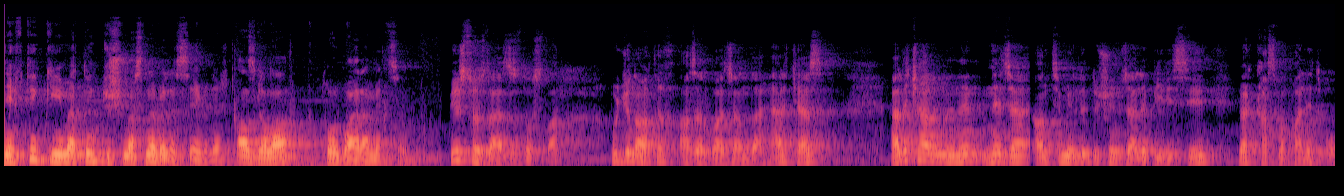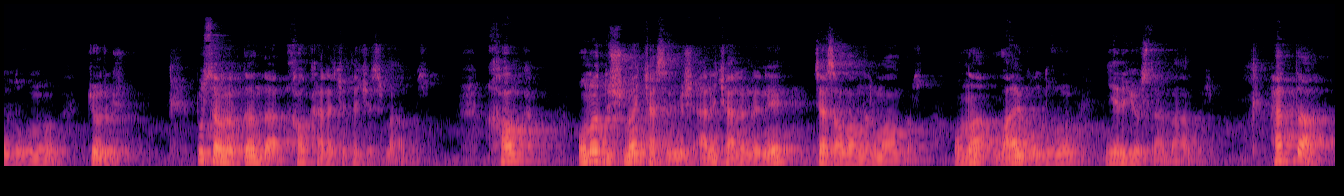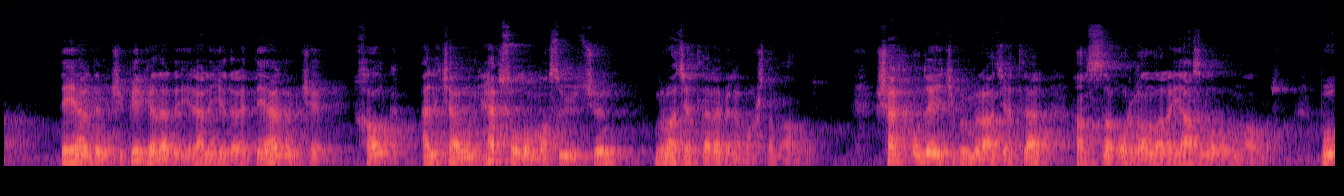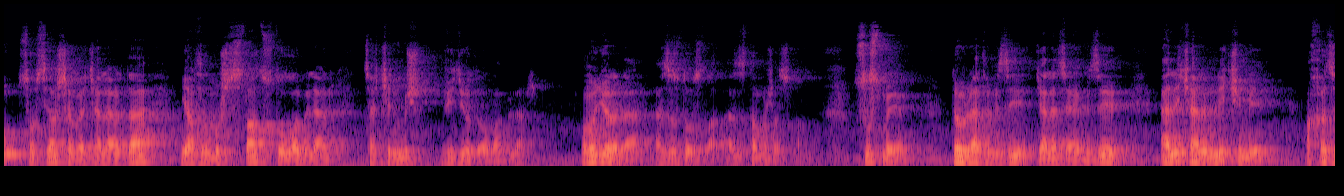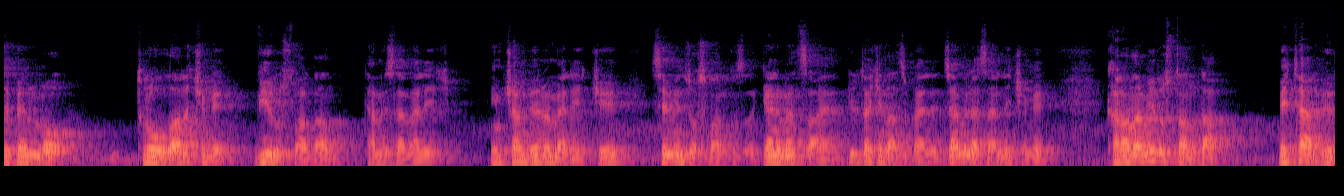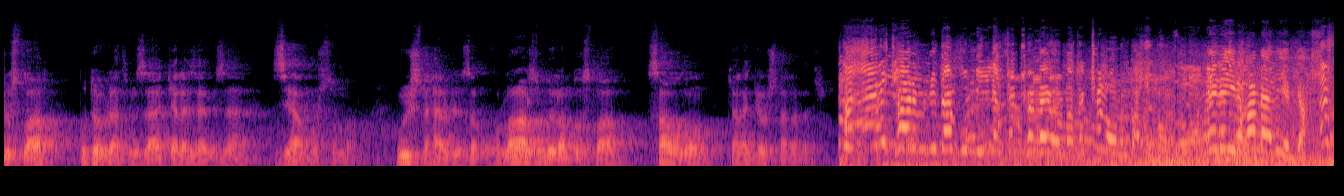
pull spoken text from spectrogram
neftin qiymətinin düşməsinə belə sevinir. Az qala toy bayram etsin. Bir sözlə əziz dostlar, bu gün artıq Azərbaycanda hər kəs Əli Kərimlinin necə antimilli düşüncəli birisi və kosmopolit olduğunu görür. Bu səbəbdən də xalq hərəkətə keçməlidir. Xalq ona düşmən kəsilmiş Əli Kərimlini cəzalandırmalıdır. Ona layiq olduğu yeri göstərməlidir. Hətta deyərdim ki, bir qədər də irəli gedərək deyərdim ki, xalq Əli Kərimin həbs olunması üçün müraciətlərə belə başlamalıdır. Şərt o deyil ki, bu müraciətlər hansısa orqanlara yazılı olmalıdır. Bu sosial şəbəkələrdə yazılmış status da ola bilər, çəkilmiş video da ola bilər. Ona görə də əziz dostlar, əziz tamaşaçılar, susmayın. Dövlətimizi, gələcəyimizi Əli Kərimli kimi, AXCP-nin o trolları kimi viruslardan təmizləməliyik. İmkan verməməliyik ki, Sevinc Osman qızı, Qənimət Zahid, Gültəkin Hacıbəyli, Cəmil Həsənli kimi koronavirusdan da betər viruslar bu dövlətimizə, gələcəyimizə ziyan vursunlar. Bu işdə hər birinizə uğurlar arzulayıram dostlar. Sağ olun, gələn görüşlərədək. Əli Kərimlidən bu millətə kömək olmadı, kül onun başına oldu. Elə İlham Əliyev yaxşı.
